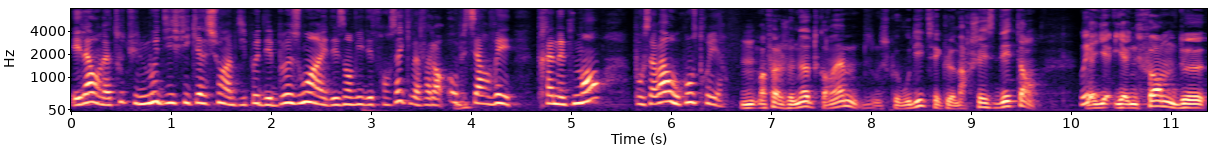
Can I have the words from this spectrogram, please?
Et là on a toute une modification un petit peu des besoins et des envies des Français qu'il va falloir observer très nettement pour savoir où construire. Mm, Enfin, je note quand même, ce que vous dites, c'est que le marché se détend. Oui. Il, y a, il y a une forme de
